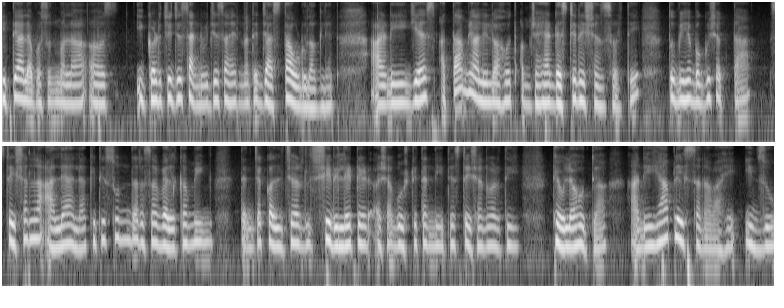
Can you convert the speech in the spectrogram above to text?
इथे आल्यापासून मला इकडचे जे सँडविचेस आहेत ना ते जास्त आवडू लागलेत. आणि येस आता आम्ही आलेलो आहोत आमच्या ह्या डेस्टिनेशन्सवरती तुम्ही हे बघू शकता स्टेशनला आल्या आल्या किती सुंदर असं वेलकमिंग त्यांच्या कल्चरशी रिलेटेड अशा गोष्टी त्यांनी इथे स्टेशनवरती ठेवल्या होत्या. आणि ह्या प्लेसचं नाव आहे इजू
